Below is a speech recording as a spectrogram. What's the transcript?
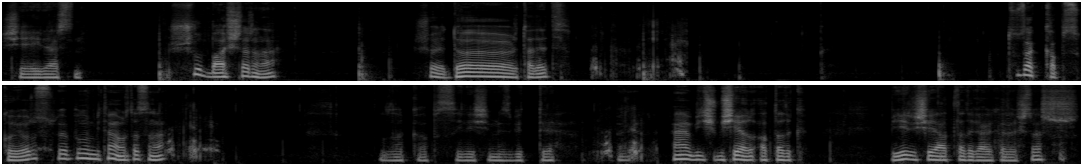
Şeye gidersin. Şu başlarına şöyle 4 adet tuzak kapısı koyuyoruz ve bunun bir tane ortasına tuzak kapısı ile işimiz bitti. Ben- Ha bir, bir şey atladık. Bir şey atladık arkadaşlar.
